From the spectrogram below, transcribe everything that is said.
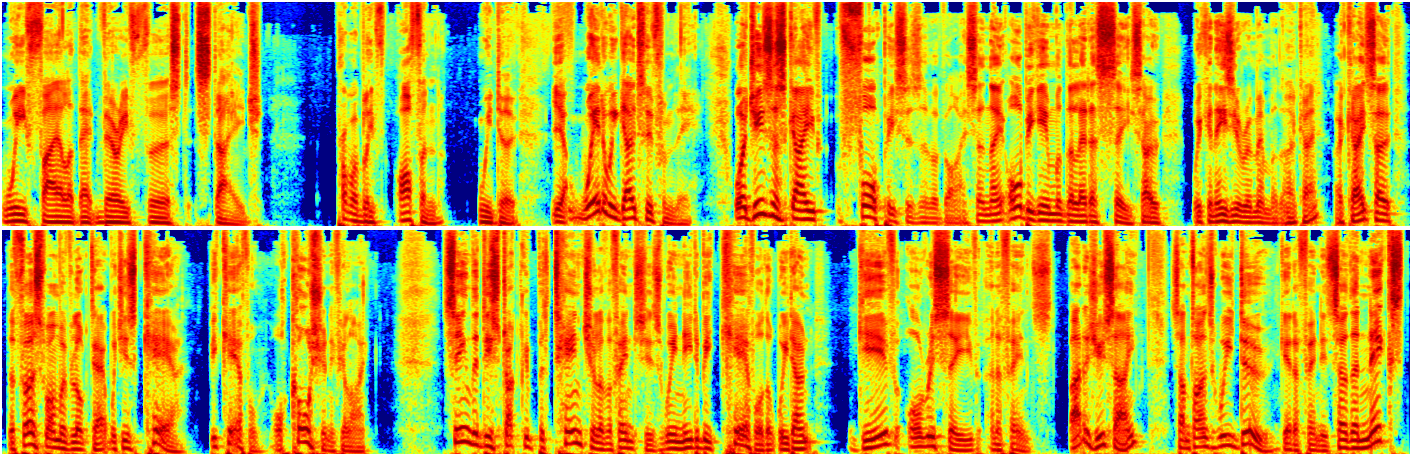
we fail at that very first stage. Probably often we do. Yeah. Where do we go to from there? Well, Jesus gave four pieces of advice, and they all begin with the letter C, so we can easily remember them. Okay. Okay, so the first one we've looked at, which is care. Be careful, or caution, if you like. Seeing the destructive potential of offences, we need to be careful that we don't give or receive an offence. But as you say, sometimes we do get offended. So the next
